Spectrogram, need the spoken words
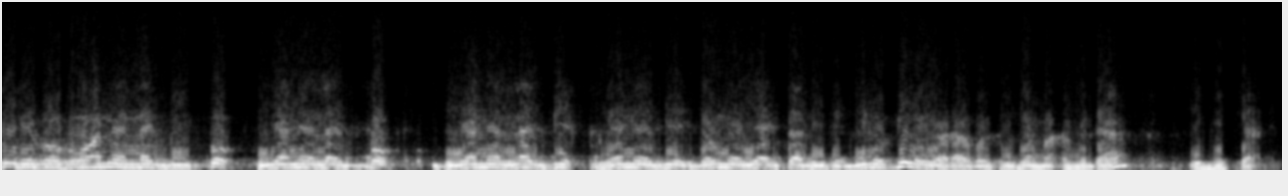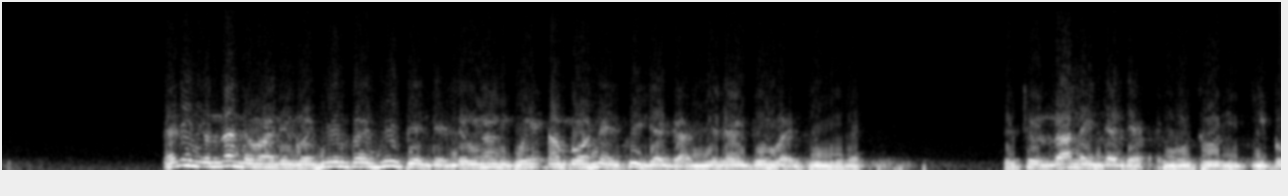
လေးတွေကိုဘဝနဲ့လိုက်ပြီးပုတ်ဉာဏ်နဲ့လိုက်ပုတ်ဉာဏ်နဲ့လိုက်ပြဉာဏ်နဲ့ပြဒုံနဲ့ရိုက်စသည်ဖြင့်ဒီလိုပြည့်လို့ရတာကိုသိချင်မှအမြဲတမ်းသိမြကြတယ်အဲ့ဒီလိုတတ္တဝါတွေကိုညှင်းပန်းနှိမ့်ဆက်တဲ့လုပ်ငန်းခွင်အပေါ်၌စိတ်ဓာတ်ကအမြဲတမ်းကျင်းပကြည့်နေတဲ့တချို့လာလိုက်တတ်တဲ့အမှုဆိုးတွေကြ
